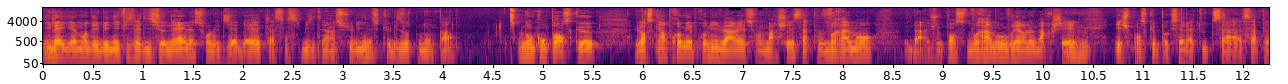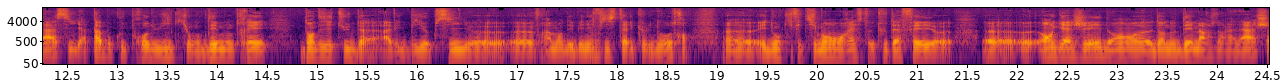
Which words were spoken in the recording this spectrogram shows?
il a également des bénéfices additionnels sur le diabète, la sensibilité à l'insuline, ce que les autres n'ont pas. Donc on pense que lorsqu'un premier produit va arriver sur le marché, ça peut vraiment, bah, je pense, vraiment ouvrir le marché. Mhm. Et je pense que Poxel a toute sa, place. Il n'y a pas beaucoup de produits qui ont démontré dans des études avec biopsie euh, euh, vraiment des bénéfices mhm. tels que le nôtre. Euh, et donc effectivement, on reste tout à fait engagé dans, dans, nos démarches dans la NASH,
